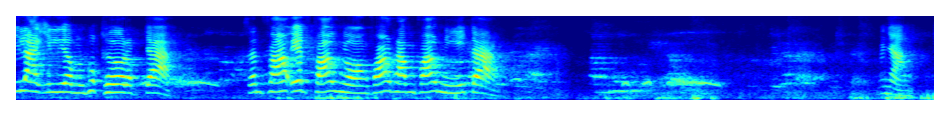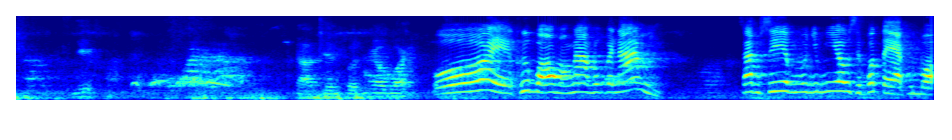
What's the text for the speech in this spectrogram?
อีลากอีเลียเหมันพวกเธอหรอกจ้า ฉันฟ้าวเอสฟ้าวหยองฟ้าวทำฟ้าวหนีจ้าไม่หยังนี่อยากเรียนเปิดเงาไว้โอ้ย คือบ่อของน้ำลงไปน้ำซ้ำซีมันเงียวๆสิบ่แตกคุณบ่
